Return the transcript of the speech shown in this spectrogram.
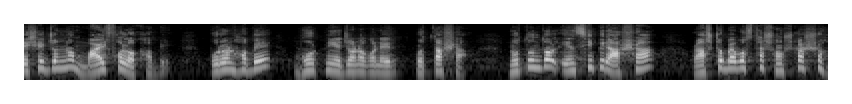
দেশের জন্য মাইল ফলক হবে। পূরণ হবে ভোট নিয়ে জনগণের প্রত্যাশা। নতুন দল এনসিপির আশা রাষ্ট্র ব্যবস্থা সংস্কার সহ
